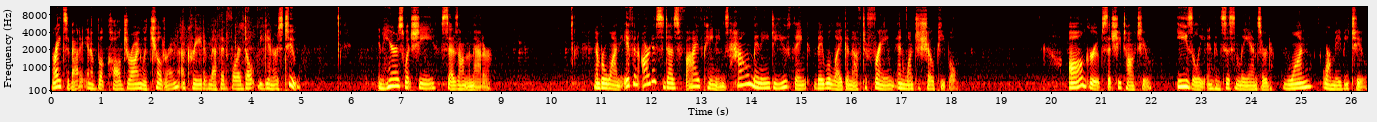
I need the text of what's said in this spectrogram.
writes about it in a book called Drawing with Children A Creative Method for Adult Beginners, too. And here's what she says on the matter. Number one, if an artist does five paintings, how many do you think they will like enough to frame and want to show people? All groups that she talked to easily and consistently answered one or maybe two.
